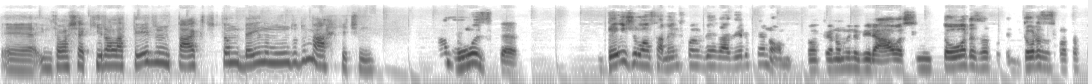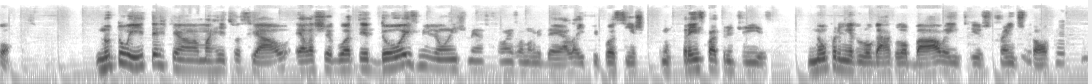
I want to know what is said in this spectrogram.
É, então a Shakira ela teve um impacto também no mundo do marketing. A música, desde o lançamento, foi um verdadeiro fenômeno. Foi um fenômeno viral assim, em todas, as, em todas as plataformas. No Twitter, que é uma rede social, ela chegou a ter 2 milhões de menções ao nome dela e ficou assim, acho que uns 3, 4 dias no primeiro lugar global entre os Trend Top. Uhum.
